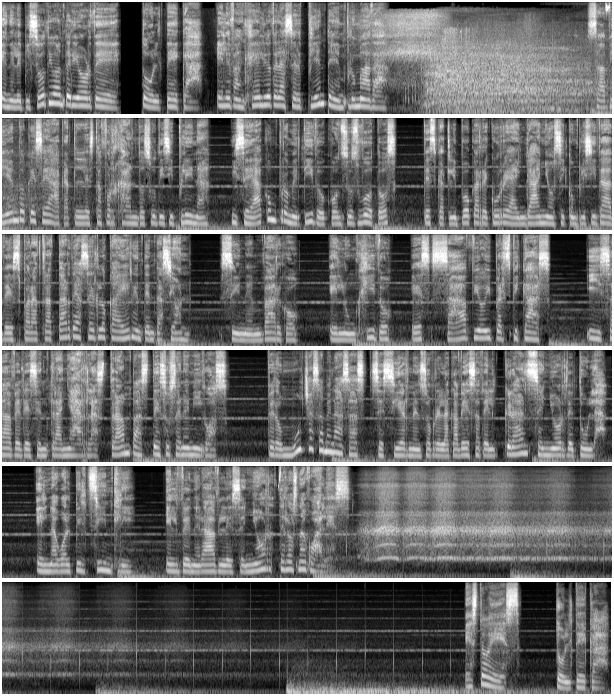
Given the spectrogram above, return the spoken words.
En el episodio anterior de Tolteca, el Evangelio de la Serpiente Emplumada. Sabiendo que Seagatl está forjando su disciplina y se ha comprometido con sus votos, Tezcatlipoca recurre a engaños y complicidades para tratar de hacerlo caer en tentación. Sin embargo, el ungido es sabio y perspicaz y sabe desentrañar las trampas de sus enemigos. Pero muchas amenazas se ciernen sobre la cabeza del gran señor de Tula, el Nahualpiltzintli, el venerable señor de los nahuales. Esto es Tolteca,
